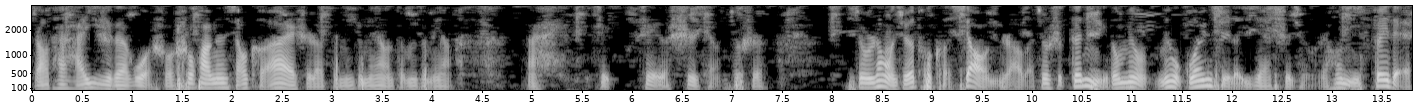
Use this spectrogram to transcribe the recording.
然后他还一直在跟我说，说话跟小可爱似的，怎么怎么样，怎么怎么样。哎，这这个事情就是，就是让我觉得特可笑，你知道吧？就是跟你都没有没有关系的一件事情，然后你非得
